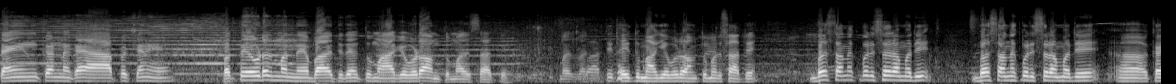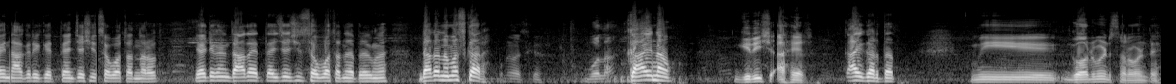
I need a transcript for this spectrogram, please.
ताईंकडनं काय अपेक्षा नाही. फक्त एवढंच म्हणणं आहे बा तिथे तुम आगे बढो आम तुम्हाला साथ आहे. बस बस. भारती ताई तुम आगे बढ़ो हम तुम्हारे साथ है बस स्थानक परिसरामध्ये बस स्थानक परिसरामध्ये काही नागरिक आहेत त्यांच्याशी संवाद साधणार आहोत. या ठिकाणी दादा आहेत त्यांच्याशी संवाद साधणार प्रयत्न. दादा नमस्कार. नमस्कार. बोला. काय नाव? गिरीश आहेर. काय करतात? मी गव्हर्नमेंट सर्वंट आहे.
